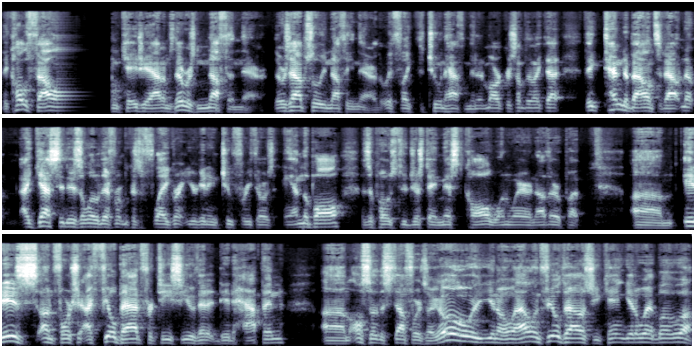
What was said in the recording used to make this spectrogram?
They called foul KJ Adams, there was nothing there. There was absolutely nothing there with like the two and a half minute mark or something like that. They tend to balance it out. Now, I guess it is a little different because flagrant, you're getting two free throws and the ball as opposed to just a missed call one way or another. But um, it is unfortunate. I feel bad for TCU that it did happen. Um, also, the stuff where it's like, oh, you know, Allen Fieldhouse, you can't get away, blah, blah, blah.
